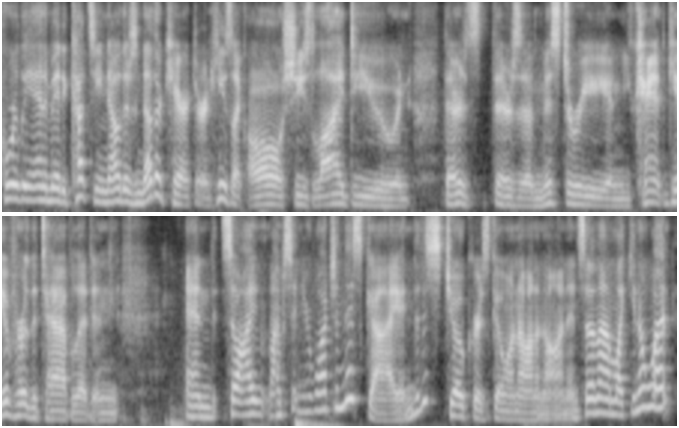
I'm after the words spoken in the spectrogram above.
poorly animated cutscene. Now there's another character, and he's like, "Oh, she's lied to you, and there's there's a mystery, and you can't give her the tablet." And and so I, I'm sitting here watching this guy, and this Joker is going on and on. And so then I'm like, you know what?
